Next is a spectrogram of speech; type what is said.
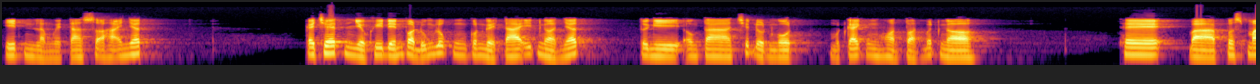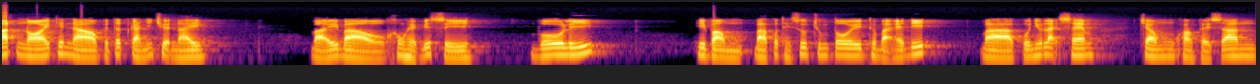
Ít làm người ta sợ hãi nhất Cái chết nhiều khi đến vào đúng lúc con người ta ít ngờ nhất Tôi nghĩ ông ta chết đột ngột một cách hoàn toàn bất ngờ. Thế bà Postmart nói thế nào về tất cả những chuyện này? Bà ấy bảo không hề biết gì. Vô lý. Hy vọng bà có thể giúp chúng tôi, thưa bà Edith. Bà cố nhớ lại xem, trong khoảng thời gian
